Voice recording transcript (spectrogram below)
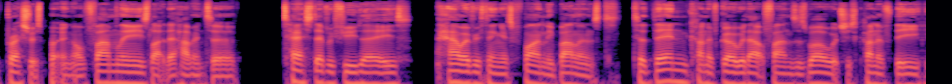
the pressure it's putting on families, like they're having to test every few days, how everything is finally balanced to then kind of go without fans as well, which is kind of the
